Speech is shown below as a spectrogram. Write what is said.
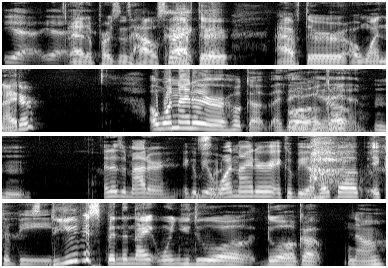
yeah, yeah. at a person's house Correct, after after a one nighter. A one nighter or a hookup, I think. Or a yeah, hookup? yeah. Mm-hmm. It doesn't matter. It could be It's a like- one nighter. It could be a hookup. It could be Do you even spend the night when you do a do a hookup? no.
